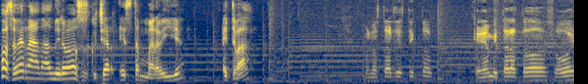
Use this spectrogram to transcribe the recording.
Vamos a ver nada más, mira, vamos a escuchar esta maravilla. Ahí te va. Buenas tardes TikTok. Quería invitar a todos hoy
